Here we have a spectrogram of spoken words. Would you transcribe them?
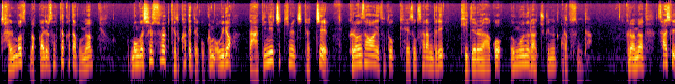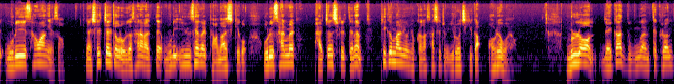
잘못 몇 가지를 선택하다 보면 뭔가 실수를 계속 하게 되고 그럼 오히려 낙인이 찍히면 찍혔지 그런 상황에서도 계속 사람들이 기대를 하고 응원을 해주기는 어렵습니다. 그러면 사실 우리 상황에서 그냥 실질적으로 우리가 살아갈 때 우리 인생을 변화시키고 우리 삶을 발전시킬 때는 피그말리온 효과가 사실 좀 이루어지기가 어려워요. 물론 내가 누군가한테 그런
